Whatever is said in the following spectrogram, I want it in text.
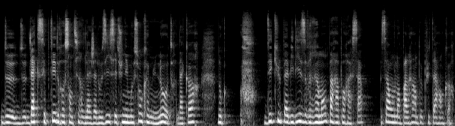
d'accepter de, ressentir de la jalousie. C'est une émotion comme une autre, d'accord? Donc déculpabilise vraiment par rapport à ça. Ça, on en parlera un peu plus tard encore.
